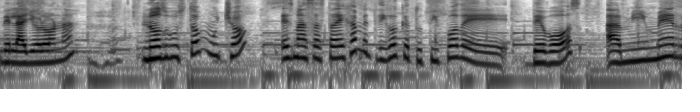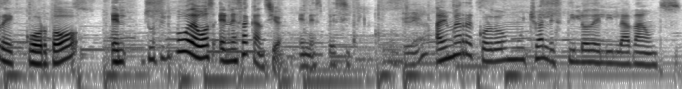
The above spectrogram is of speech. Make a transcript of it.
de La Llorona. Ajá. Nos gustó mucho. Es más, hasta déjame te digo que tu tipo de, de voz a mí me recordó, en, tu tipo de voz en esa canción en específico. A mí me recordó mucho al estilo de Lila Downs.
